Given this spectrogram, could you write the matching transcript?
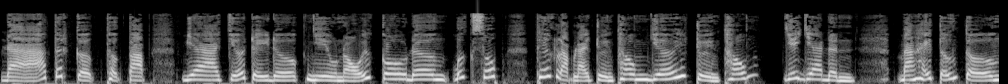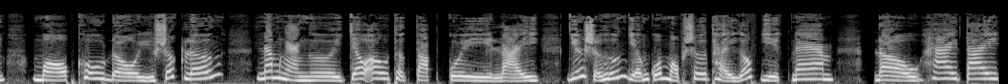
đã tích cực thực tập và chữa trị được nhiều nỗi cô đơn, bức xúc, thiết lập lại truyền thông với truyền thống với gia đình. Bạn hãy tưởng tượng một khu đồi rất lớn, 5.000 người châu Âu thực tập quỳ lại dưới sự hướng dẫn của một sư thầy gốc Việt Nam. Đầu, hai tay,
